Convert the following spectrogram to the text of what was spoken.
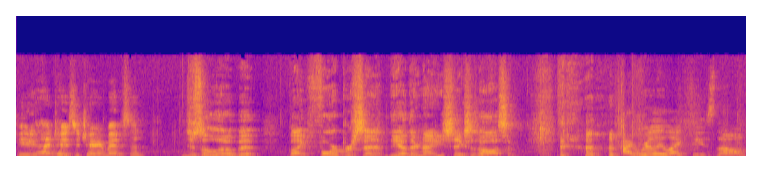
You kind of taste the cherry medicine? Just a little bit. Like 4%. The other 96 is awesome. I really like these though.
